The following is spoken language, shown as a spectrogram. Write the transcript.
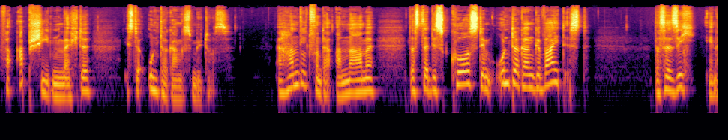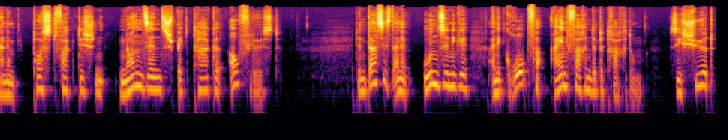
verabschieden möchte, ist der Untergangsmythos. Er handelt von der Annahme, dass der Diskurs dem Untergang geweiht ist, dass er sich in einem postfaktischen Nonsensspektakel auflöst. Denn das ist eine unsinnige, eine grob vereinfachende Betrachtung. Sie schürt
